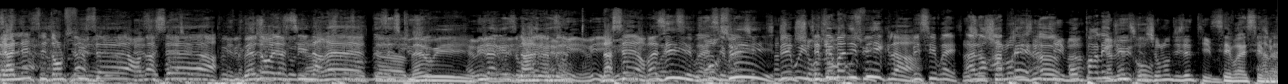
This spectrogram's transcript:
Galette, c'est dans le freezer. Nasser. Mais non, Yacine, arrête. Mais oui. Ah Il a raison, Nasser, vas-y, poursuis. Mais oui, c'était magnifique là. Mais c'est vrai. Alors après, euh, on hein. parlait du. C'est le surnom des intimes. C'est vrai, c'est vrai.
